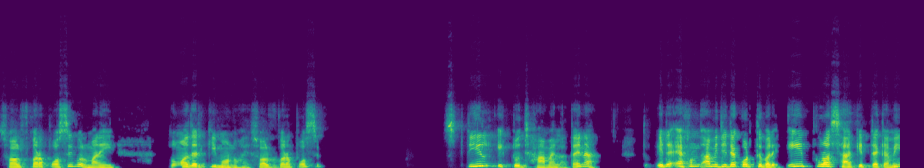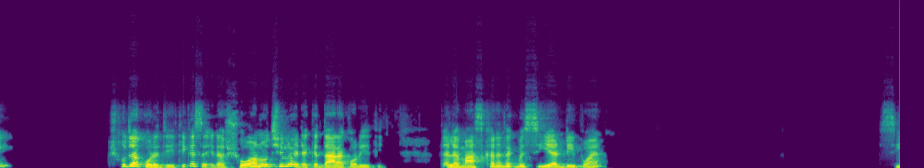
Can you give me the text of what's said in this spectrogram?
সলভ করা পসিবল? মানে তোমাদের কি মনে হয় সলভ করা পসিবল স্টিল একটু ঝামেলা, তাই না? তো এটা এখন আমি যেটা করতে পারি এই পুরো সার্কিটটাকে আমি সোজা করে দিই ঠিক আছে? এটা শোয়ানো ছিল এটাকে দাঁড়া করিয়ে দিই। তাহলে মাঝখানে থাকবে সি আর ডি পয়েন্ট। সি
